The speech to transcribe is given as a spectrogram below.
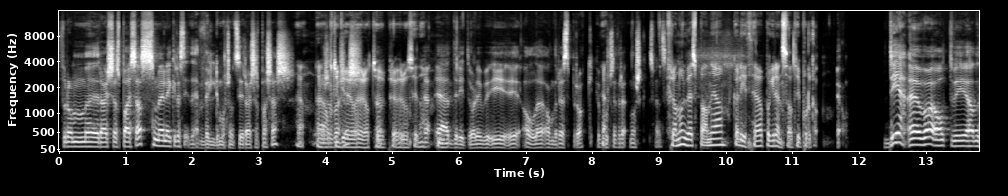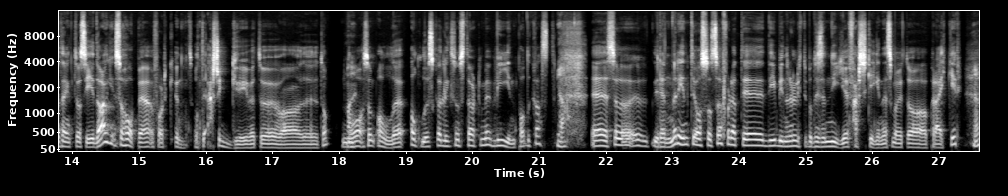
From Raishas Paisas, som jeg liker å si. Det er veldig morsomt å si Raishas Paisas. Ja, det er alltid gøy å høre at du prøver å si det. Ja, jeg er dritdårlig i, i alle andre språk, bortsett fra norsk-svensk. Fra Nordvest-Spania, Galicia på grensa til Portugal. Det eh, var alt vi hadde tenkt å si i dag. Så håper jeg folk Og det er så gøy, vet du hva, Tom? Nå Nei. som alle, alle skal liksom starte med vinpodkast, Ja. eh, så renner det inn til oss også, for de, de begynner å lytte på disse nye ferskingene som er ute og preiker. Ja.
